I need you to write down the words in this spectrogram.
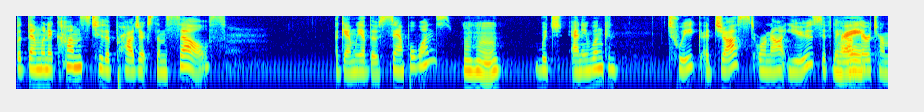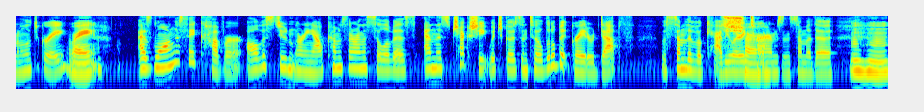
But then when it comes to the projects themselves, again, we have those sample ones, mm-hmm. which anyone can tweak, adjust, or not use if they Right. have their terminal degree. Right. As long as they cover all the student learning outcomes that are on the syllabus and this check sheet, which goes into a little bit greater depth with some of the vocabulary Sure. terms and some of the mm-hmm.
